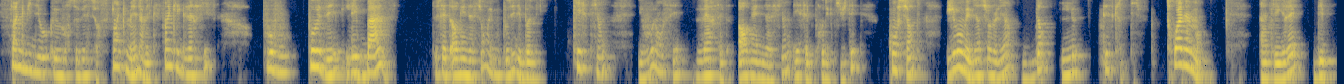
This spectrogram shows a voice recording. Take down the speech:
Cinq vidéos que vous recevez sur cinq mails avec cinq exercices pour vous poser les bases de cette organisation et vous poser les bonnes questions et vous lancer vers cette organisation et cette productivité consciente je vous mets bien sûr le lien dans le descriptif. Troisièmement, intégrer des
